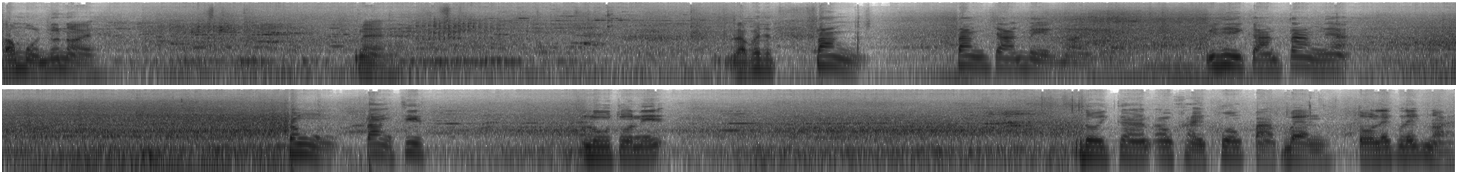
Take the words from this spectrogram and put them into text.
ลองหมุนดูหน่อยแหม เราก็จะตั้งตั้งจานเบรกหน่อย วิธีการตั้งเนี่ย ต้องตั้งที่รูตัวนี้ โดยการเอาไขควงปากแบนตัวเล็กๆหน่อย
